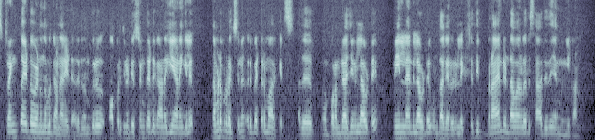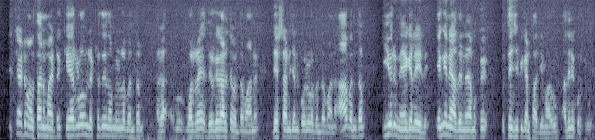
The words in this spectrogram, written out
സ്ട്രെങ്ത് ആയിട്ടോ വേണം നമ്മൾ കാണാനായിട്ട്. അതൊരു നമുക്കൊരു ഓപ്പർച്യൂണിറ്റി സ്ട്രെങ്ത് ആയിട്ട് കാണുകയാണെങ്കിൽ നമ്മുടെ പ്രൊഡക്ട്സിന് ഒരു ബെറ്റർ മാർക്കറ്റ്സ് അത് പുറം രാജ്യങ്ങളിലാവട്ടെ മെയിൻ ലാൻഡിലാവട്ടെ ഉണ്ടാകാൻ ഒരു ലക്ഷദ്വീപ് ബ്രാൻഡ് ഉണ്ടാവാനുള്ള ഒരു സാധ്യത ഞാൻ മുന്നിൽ കാണുന്നു. തീർച്ചയായിട്ടും അവസാനമായിട്ട് കേരളവും ലക്ഷദ്വീപും തമ്മിലുള്ള ബന്ധം വളരെ ദീർഘകാലത്തെ ബന്ധമാണ്. ജ്യേഷ്ഠാനുജൻ പോലുള്ള ബന്ധമാണ്. ആ ബന്ധം ഈ ഒരു മേഖലയിൽ എങ്ങനെ അതിനെ നമുക്ക് ഉത്തേജിപ്പിക്കാൻ സാധ്യമാകും? അതിനെക്കുറിച്ച് കൂടി.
